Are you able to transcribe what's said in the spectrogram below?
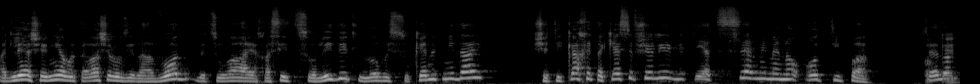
הדלי השני המטרה שלו זה לעבוד בצורה יחסית סולידית, לא מסוכנת מדי, שתיקח את הכסף שלי ותייצר ממנו עוד טיפה, בסדר? אוקיי.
